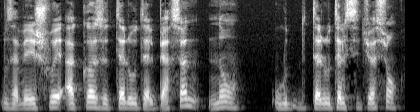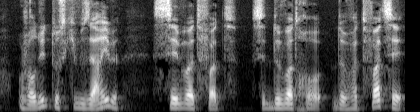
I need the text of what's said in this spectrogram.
vous avez échoué à cause de telle ou telle personne. Non. Ou de telle ou telle situation. Aujourd'hui, tout ce qui vous arrive, c'est votre faute. C'est de votre, de votre faute. C'est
